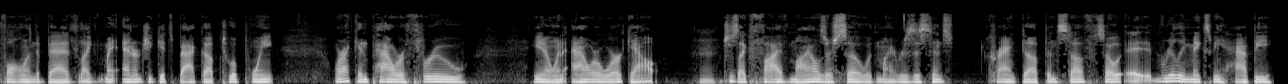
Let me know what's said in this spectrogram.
fall into bed. Like my energy gets back up to a point where I can power through, you know, an hour workout, hmm. which is like five miles or so with my resistance cranked up and stuff. So it really makes me happy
